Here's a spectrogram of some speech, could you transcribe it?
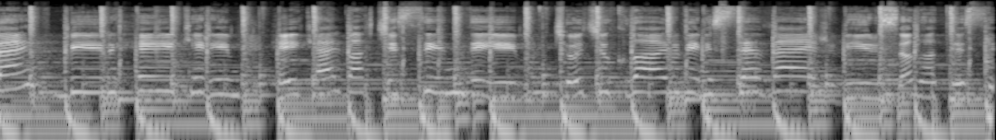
Ben bir heykelim, heykel bahçesindeyim. Çocuklar beni sever, bir sanat eseriyim.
